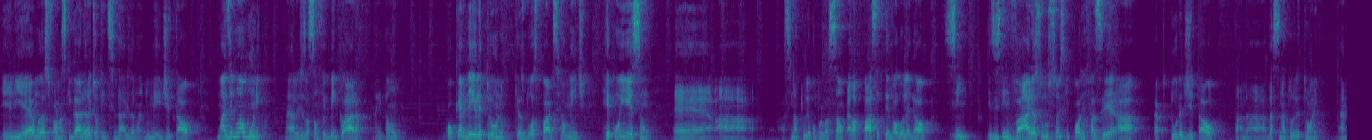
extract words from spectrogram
ele é uma das formas que garante a autenticidade do meio digital, mas ele não é o único. Né? A legislação foi bem clara. Né? Então, qualquer meio eletrônico que as duas partes realmente reconheçam é, a, assinatura e a comprovação, ela passa a ter valor legal, sim. Existem várias soluções que podem fazer a captura digital tá, da, da, assinatura eletrônica. Né?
